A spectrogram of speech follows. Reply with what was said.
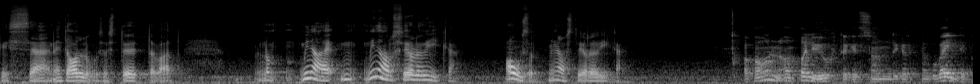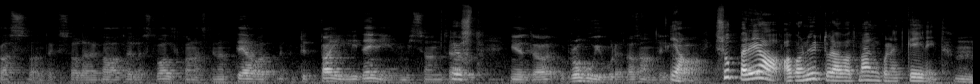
kes nende alluvuses töötavad no mina, minu arust ei ole õige, ausalt, minu arust ei ole õige aga on, on palju juhte, kes on tegelikult nagu välja kasvanud, eks ole, ka sellest valdkonnast ja nad teavad nagu detailideni, mis on seal nii-öelda rohujuure tasandil ja, ka. super hea, aga nüüd tulevad mängu need geenid mm.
